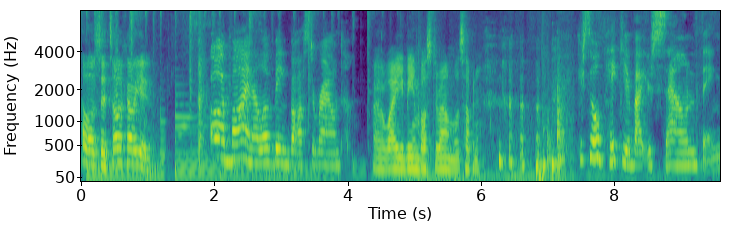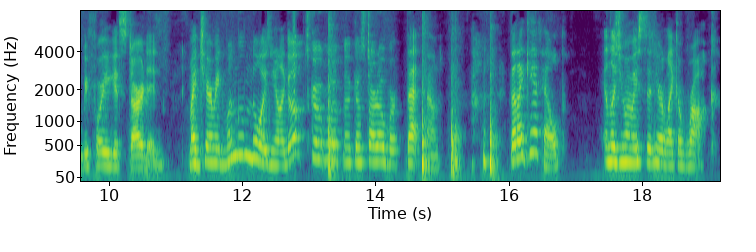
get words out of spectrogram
Hello, Sid Talk, how are you? Oh, I'm fine. I love being bossed around. Uh, why are you being bossed around? What's happening? You're so picky about your sound thing before you get started. My chair made one little noise, and you're like, "Oh, screw it, go start over." That sound that I can't help, unless you want me to sit here like a rock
